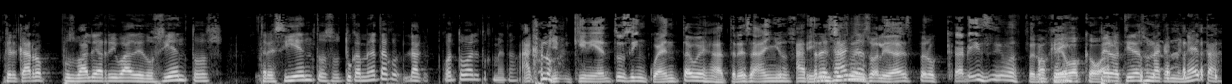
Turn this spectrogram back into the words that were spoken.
que el carro pues vale arriba de 200, 300, o tu camioneta, la- ¿cuánto vale tu camioneta? Acá no. Qui- 550, güey, a tres años. A tres años. mensualidades, pero carísimas, pero que a acabar. pero tienes una camioneta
